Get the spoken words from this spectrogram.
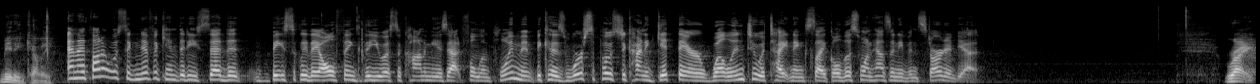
meeting, Kelly. And I thought it was significant that he said that basically they all think the U.S. economy is at full employment because we're supposed to kind of get there well into a tightening cycle. This one hasn't even started yet. Right.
